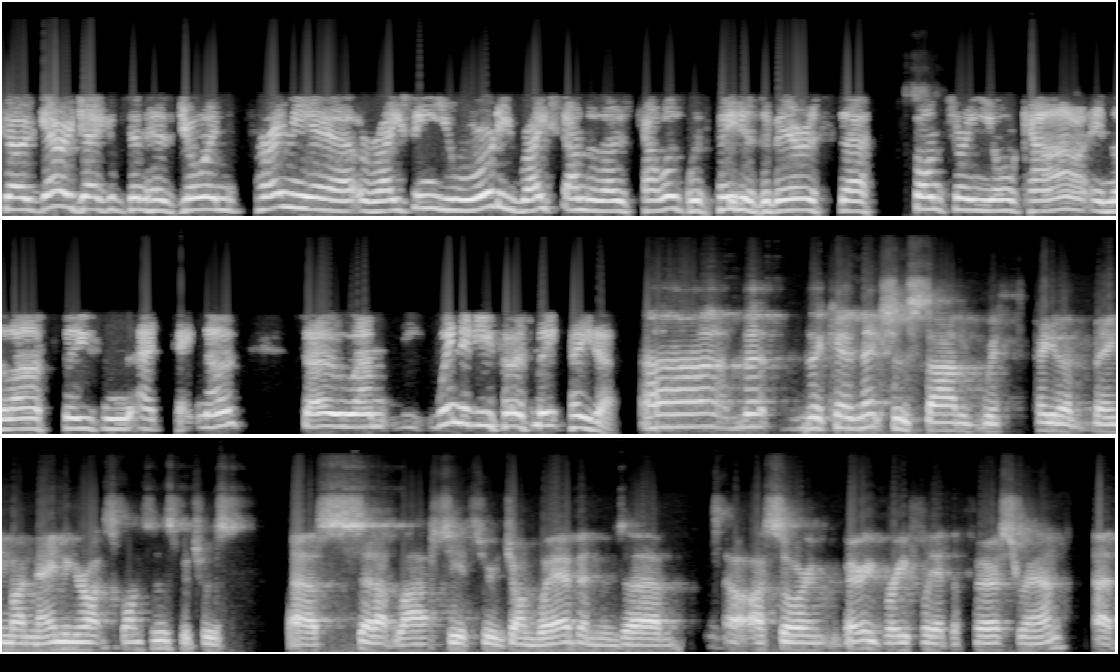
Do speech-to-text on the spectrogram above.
So Gary Jacobson has joined Premier Racing. You already raced under those colours with Peter Xiberras uh, sponsoring your car in the last season at Tekno. So um, when did you first meet Peter? Uh, the the connection started with Peter being my naming rights sponsors, which was uh, set up last year through John Webb and. Um, I saw him very briefly at the first round at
